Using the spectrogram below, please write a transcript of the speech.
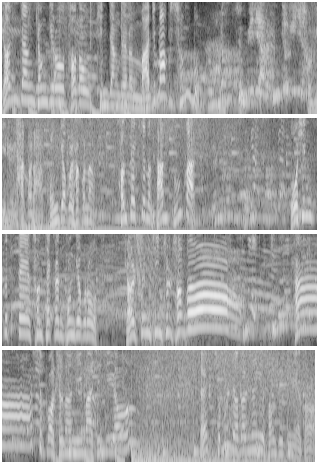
연장 경기로 더더욱 긴장되는 마지막 승부. 수비를 하거나 공격을 하거나 선택지는 단 두 가지. 고심 끝에 선택한 공격으로 결승 진출 성공! 하 스포츠는 이 맛이지요. 128명의 선수 중에서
